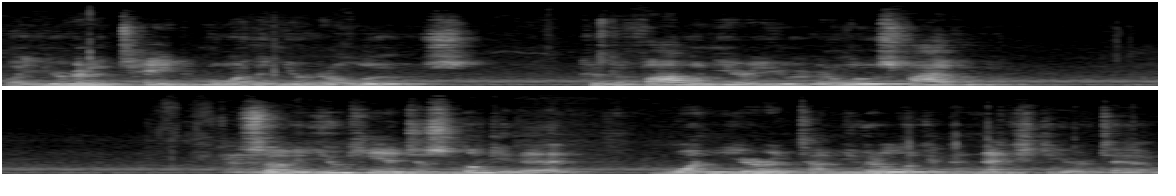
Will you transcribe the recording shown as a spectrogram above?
But you're gonna take more than you're gonna lose, because the following year, you were gonna lose five of them. So you can't just look at it one year at a time, you're gonna look at the next year too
